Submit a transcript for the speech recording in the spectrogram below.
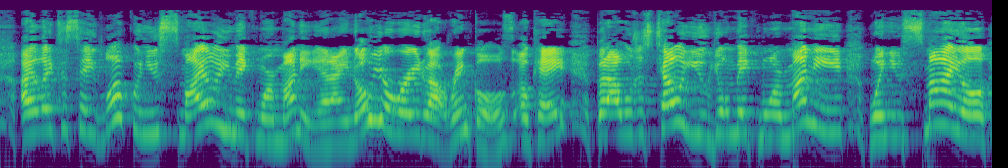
I like to say, look, when you smile, you make more money. And I know you're worried about wrinkles, okay? But I will just tell you, you'll make more money when you smile.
